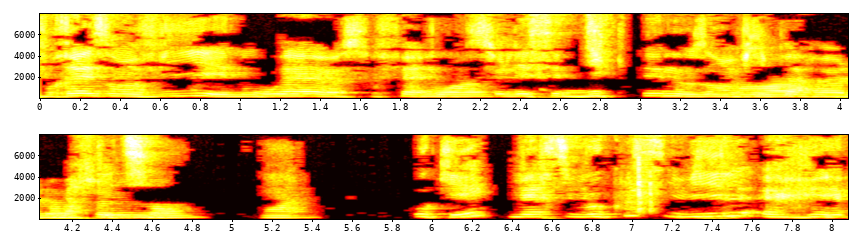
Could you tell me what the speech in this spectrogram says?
vraies envies et non pas euh, se faire, se laisser dicter nos envies par euh, le marketing. Ok, merci beaucoup Sybille.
